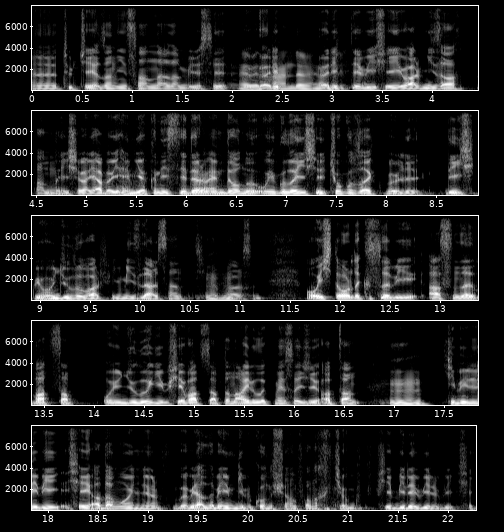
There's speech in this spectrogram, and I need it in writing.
e, Türkçe yazan insanlardan birisi. Evet garip ben de merak garip de bir şeyi var. Mizah anlayışı var. Ya böyle hem yakın hissediyorum hem de onu uygulayışı çok uzak böyle değişik bir oyunculuğu var. Filmi izlersen şey Hı hı. yaparsın. O işte orada kısa bir aslında WhatsApp oyunculuğu gibi bir şey. WhatsApp'tan ayrılık mesajı atan Hmm. kibirli bir şey adam oynuyorum. Böyle biraz da benim gibi konuşan falan çok şey birebir bir şey.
